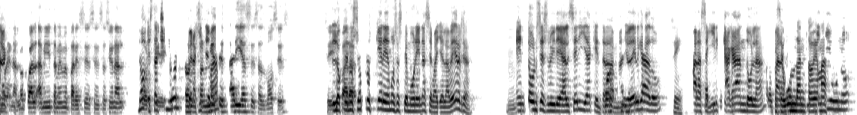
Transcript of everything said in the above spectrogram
Morena, lo cual a mí también me parece sensacional. No, está chingón, pero aquí son te necesarias esas voces. lo que nosotros queremos es que Morena se vaya a la verga. Mm. Entonces, lo ideal sería que entrara Mario Delgado sí. para seguir cagándola. Para que se hundan todavía más. Y uno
